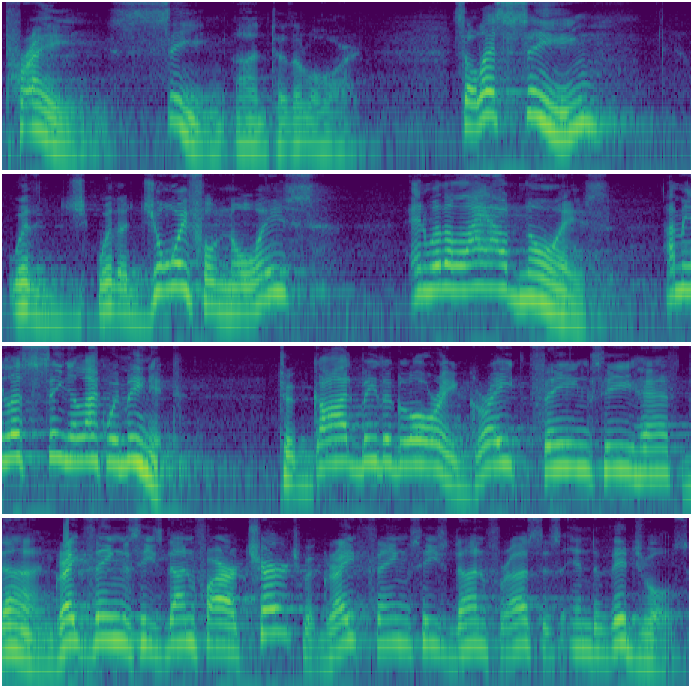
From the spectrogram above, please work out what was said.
praise. Sing unto the Lord. So let's sing with, with a joyful noise and with a loud noise. I mean, let's sing it like we mean it. To God be the glory. Great things He hath done. Great things He's done for our church, but great things He's done for us as individuals.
